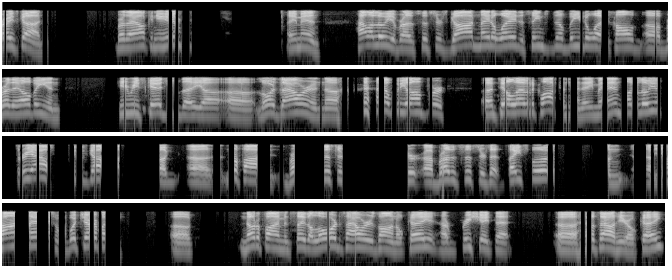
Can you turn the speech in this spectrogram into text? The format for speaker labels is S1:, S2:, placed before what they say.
S1: Praise God. Brother Al, can you hear me? Amen. Hallelujah, brothers and sisters. God made a way that seems to be the way. Called uh, Brother Elvie, and he rescheduled the uh, uh, Lord's Hour, and uh, will be on for until 11 o'clock tonight. Amen. Hallelujah. Three hours. Praise God. Uh, uh, notify brothers and sisters, your uh, brothers sisters at Facebook, on uh, contacts, whichever way. Notify them and say the Lord's hour is on. Okay, I appreciate that. Uh, help us out here. Okay,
